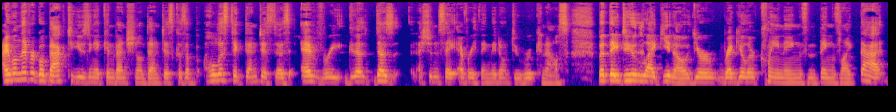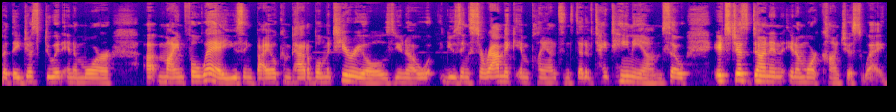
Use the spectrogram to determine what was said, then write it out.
I will never go back to using a conventional dentist because a holistic dentist does every does I shouldn't say everything. They don't do root canals, but they do like, you know, your regular cleanings and things like that, but they just do it in a more uh, mindful way using biocompatible materials, you know, using ceramic implants instead of titanium. So, it's just done in in a more conscious way.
